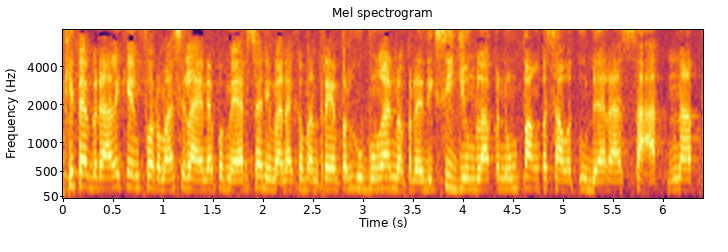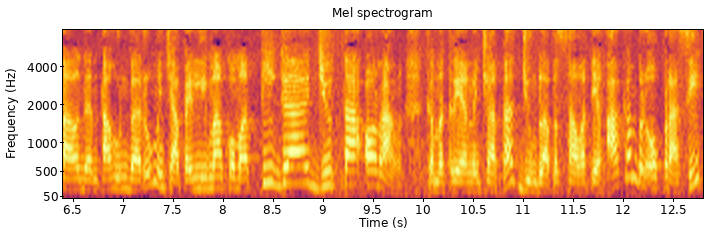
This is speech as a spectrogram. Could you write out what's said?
Kita beralih ke informasi lainnya pemirsa di mana Kementerian Perhubungan memprediksi jumlah penumpang pesawat udara saat Natal dan Tahun Baru mencapai 5,3 juta orang. Kementerian mencatat jumlah pesawat yang akan beroperasi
